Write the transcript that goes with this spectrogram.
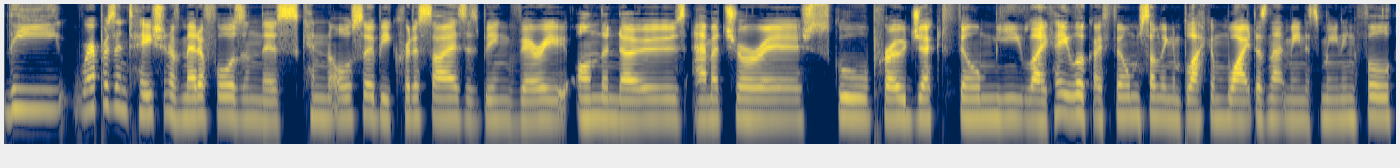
the representation of metaphors in this can also be criticized as being very on the nose, amateurish, school project filmy. Like, hey, look, I filmed something in black and white. Doesn't that mean it's meaningful?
